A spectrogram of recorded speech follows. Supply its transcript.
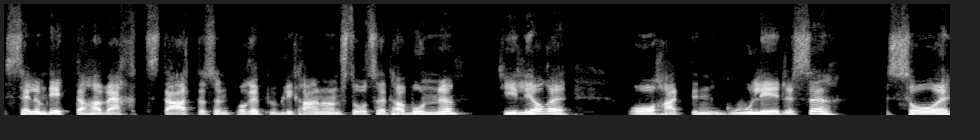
selv om dette har vært stater som republikanerne stort sett har vunnet tidligere, og hatt en god ledelse, så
